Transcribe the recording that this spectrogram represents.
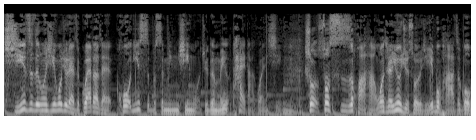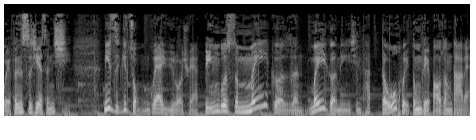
气质这东西，我觉得还是管到在和你是不是明星，我觉得没有太大关系。说说实话哈，我这儿有句说一句，也不怕这各位粉丝些生气。你自己纵观娱乐圈，并不是每个人每个明星他都会懂得包装打扮。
